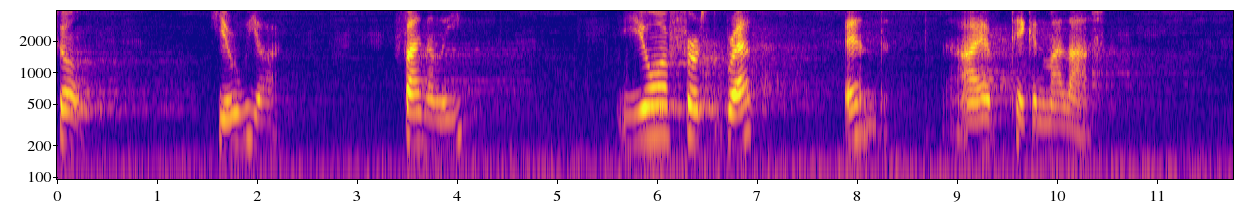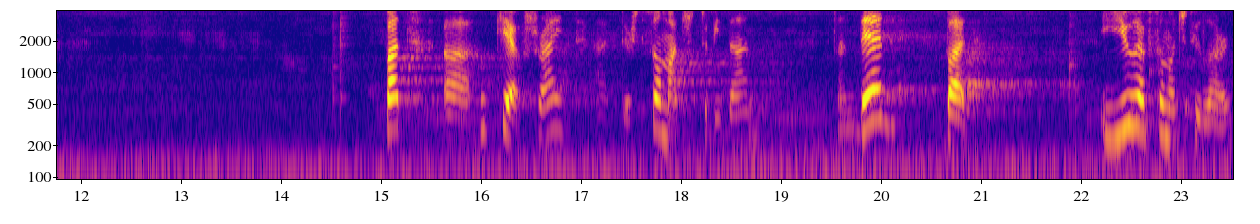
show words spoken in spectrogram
So, here we are. Finally, your first breath, and I have taken my last. But uh, who cares, right? Uh, there's so much to be done. I'm dead, but you have so much to learn.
